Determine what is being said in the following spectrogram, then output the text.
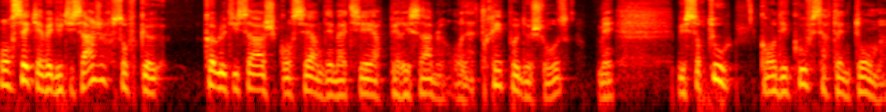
On sait qu'il y avait du tissage, sauf que comme le tissage concerne des matières périssables, on a très peu de choses, mais mais surtout quand on découvre certaines tombes,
